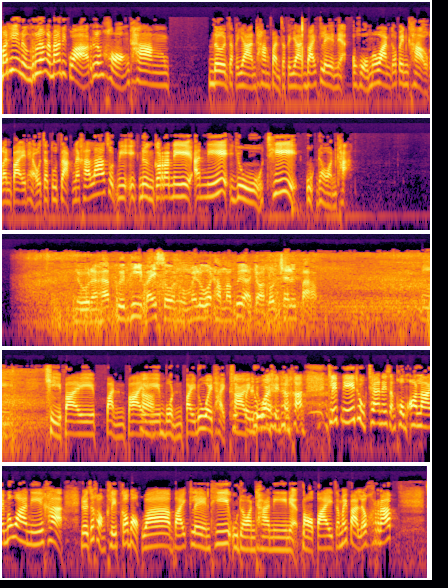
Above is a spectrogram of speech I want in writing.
มาที่อีกหนึ่งเรื่องกันบ้างดีกว่า เรื่องของทางเดินจักรยานทางปั่นจักรยานไบค์เลนเนี่ยโอ้โห เมื่อวานก็เป็นข่าวกันไปแถวจตุจักรนะคะ ล่าสุดมีอีกหนึ่งกรณีอันนี้อยู่ที่อุดรค่ะ ดูนะครับ พื้นที่ไบค์โซน ผมไม่รู้ว่าทำมาเพื่อจอดรถใช่หรือเปล่า ขี่ไปปั่นไปค่ะบ่นไปด้วยถ่ายคลิปถ่ายไปไปด้วยด้วยนะคะ คลิปนี้ถูกแชร์ในสังคมออนไลน์เมื่อวานนี้ค่ะ โดยเจ้าของคลิปก็บอกว่าไบค์เลนที่อุดรธานีเนี่ยต่อไปจะไม่ปั่นแล้วครับ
